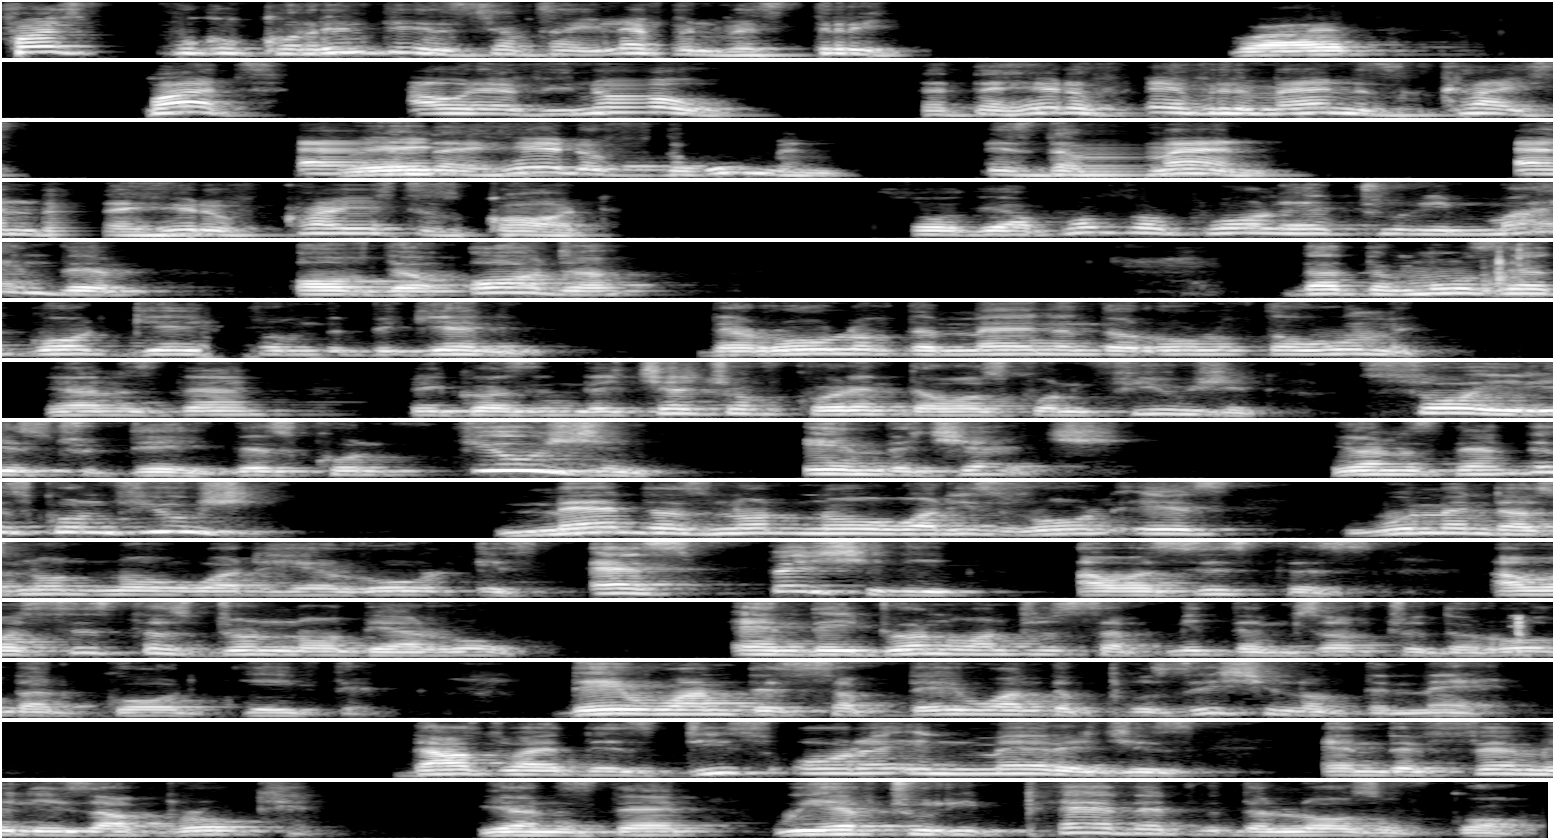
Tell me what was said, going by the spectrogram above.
First book of Corinthians, chapter 11, verse 3. Go ahead. But I would have you know that the head of every man is Christ, and Read. the head of the woman is the man, and the head of Christ is God. So the apostle Paul had to remind them of the order that the Most High God gave from the beginning, the role of the man and the role of the woman. You understand? Because in the church of Corinth, there was confusion. So it is today. There's confusion in the church. You understand? There's confusion. Man does not know what his role is. Woman does not know what her role is, especially our sisters. Our sisters don't know their role and they don't want to submit themselves to the role that God gave them. They want the sub, they want the position of the man. That's why there's disorder in marriages and the families are broken. You understand? We have to repair that with the laws of God.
